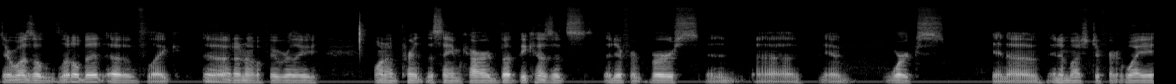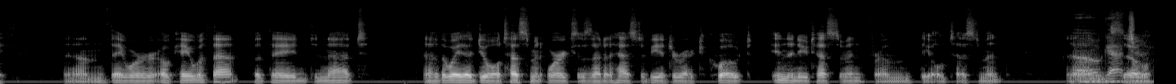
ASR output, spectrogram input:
there was a little bit of like uh, I don't know if we really want to print the same card, but because it's a different verse and uh, you know works in a in a much different way, um, they were okay with that. But they did not. Uh, the way that Dual Testament works is that it has to be a direct quote in the New Testament from the Old Testament. Oh, gotcha. So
